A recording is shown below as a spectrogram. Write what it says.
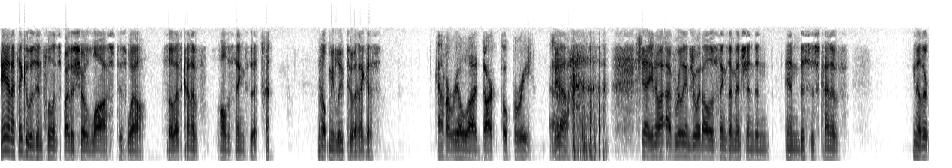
And I think it was influenced by the show Lost as well. So that's kind of all the things that helped me lead to it, I guess. Kind of a real uh, dark potpourri. Uh, yeah. yeah, you know, I've really enjoyed all those things I mentioned, and and this is kind of, you know, they're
